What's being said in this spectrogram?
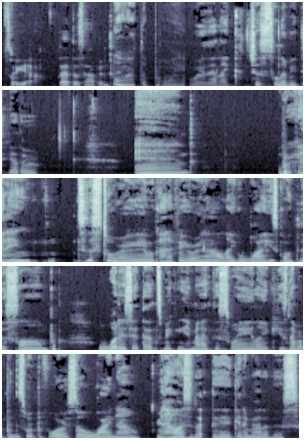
So yeah, that does happen. They're at the point where they're like just living together. And we're getting to the story and we're kind of figuring out like why he's going through the slump. What is it that's making him act this way? Like he's never been this way before, so why now? And how is it that they get him out of this?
